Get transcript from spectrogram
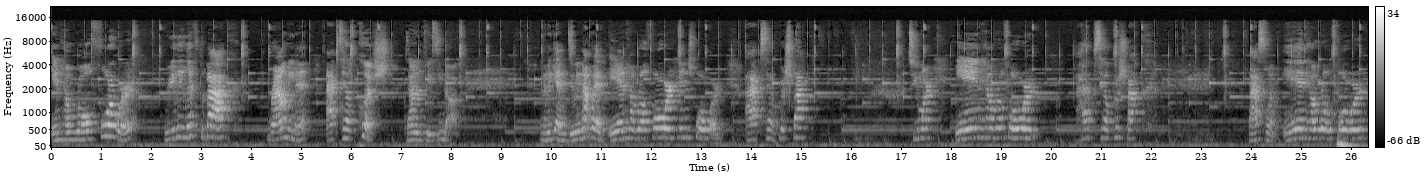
Inhale, roll forward. Really lift the back, rounding it. Exhale, push, downward facing dog. And again, doing that with inhale, roll forward, hinge forward. Exhale, push back. Two more. Inhale, roll forward. Exhale, push back. Last one. Inhale, roll forward.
